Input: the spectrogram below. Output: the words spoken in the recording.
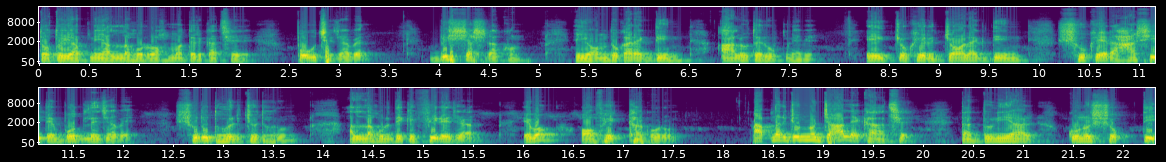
ততই আপনি আল্লাহর রহমতের কাছে পৌঁছে যাবেন। বিশ্বাস রাখুন, এই অন্ধকার একদিন আলোতে রূপ নেবে। এই চোখের জল একদিন সুখের হাসিতে বদলে যাবে। শুধু ধৈর্য ধরুন, আল্লাহর দিকে ফিরে যান এবং অপেক্ষা করুন। আপনার জন্য যা লেখা আছে, তা দুনিয়ার কোনো শক্তি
